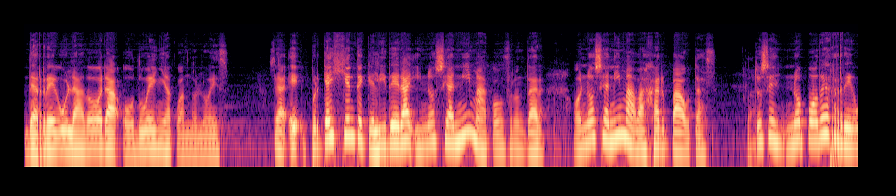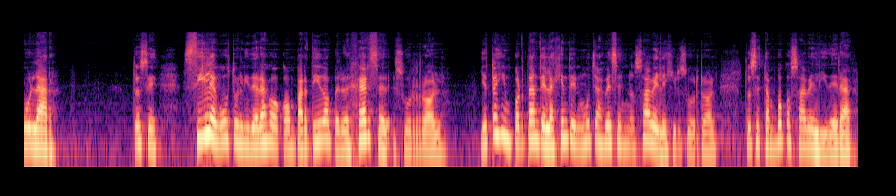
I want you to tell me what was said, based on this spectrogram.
de reguladora o dueña cuando lo es. O sea, eh, porque hay gente que lidera y no se anima a confrontar o no se anima a bajar pautas. Entonces no podés regular. Entonces, sí le gusta un liderazgo compartido, pero ejerce su rol. Y esto es importante, la gente muchas veces no sabe elegir su rol, entonces tampoco sabe liderar.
